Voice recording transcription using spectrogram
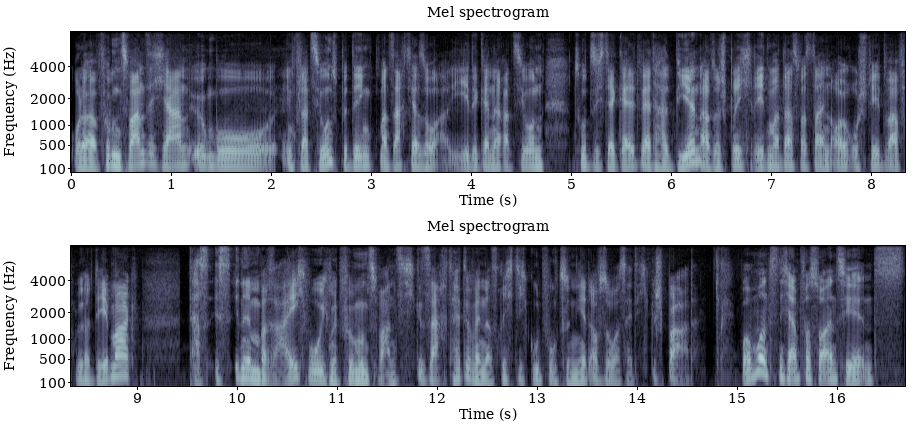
oder 25 Jahren irgendwo inflationsbedingt. Man sagt ja so, jede Generation tut sich der Geldwert halbieren. Also sprich, reden wir das, was da in Euro steht, war früher D-Mark. Das ist in einem Bereich, wo ich mit 25 gesagt hätte, wenn das richtig gut funktioniert, auf sowas hätte ich gespart. Wollen wir uns nicht einfach so eins hier ins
